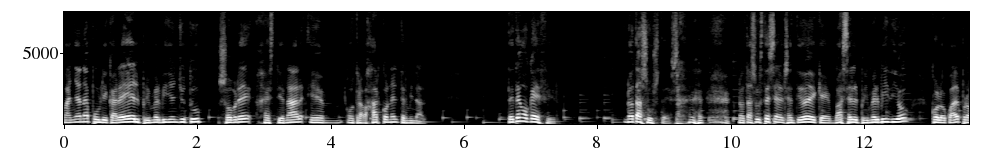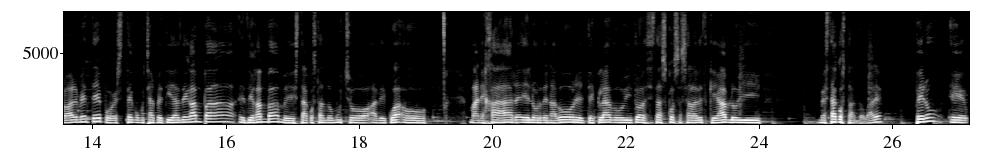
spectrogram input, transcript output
Mañana publicaré el primer vídeo en YouTube sobre gestionar em, o trabajar con el terminal. te tengo que decir, no te asustes. no te asustes en el sentido de que va a ser el primer vídeo, con lo cual probablemente pues tengo muchas metidas de gamba, eh, de gamba, me está costando mucho adecuar o manejar el ordenador, el teclado y todas estas cosas a la vez que hablo y me está costando, ¿vale? Pero eh,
